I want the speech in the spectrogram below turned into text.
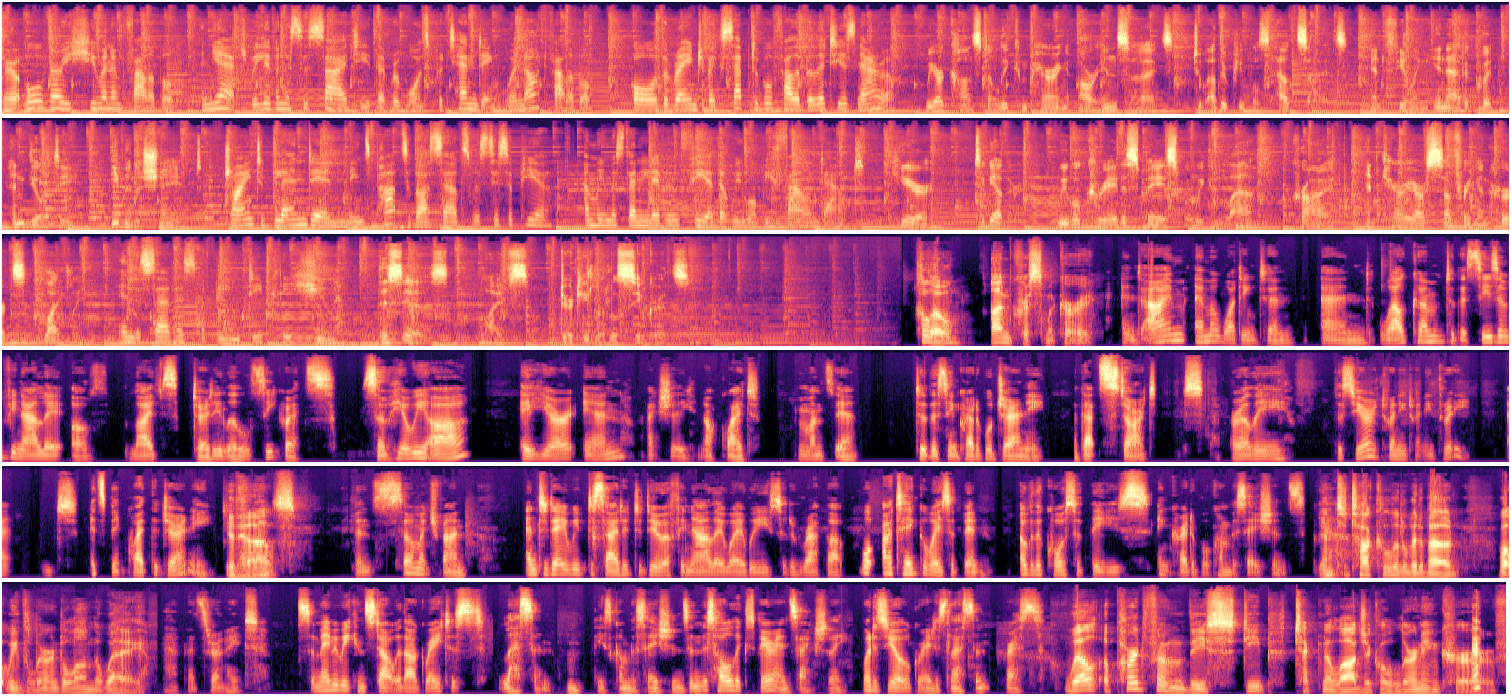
We're all very human and fallible, and yet we live in a society that rewards pretending we're not fallible, or the range of acceptable fallibility is narrow. We are constantly comparing our insides to other people's outsides and feeling inadequate and guilty, even ashamed. Trying to blend in means parts of ourselves must disappear, and we must then live in fear that we will be found out. Here, together, we will create a space where we can laugh, cry, and carry our suffering and hurts lightly. In the service of being deeply human. This is Life's Dirty Little Secrets. Hello, I'm Chris McCurry. And I'm Emma Waddington, and welcome to the season finale of Life's Dirty Little Secrets. So here we are, a year in, actually, not quite, months in, to this incredible journey that started early this year, 2023. And it's been quite the journey. It has. It's been so much fun. And today we've decided to do a finale where we sort of wrap up what our takeaways have been over the course of these incredible conversations. And yeah. to talk a little bit about what we've learned along the way. Yeah, that's right. So maybe we can start with our greatest lesson, mm-hmm. these conversations and this whole experience, actually. What is your greatest lesson, Chris? Well, apart from the steep technological learning curve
